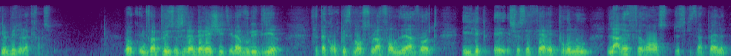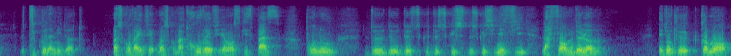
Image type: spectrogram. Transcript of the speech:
le but de la création. Donc, une fois plus, le Sefer Bereshit, il a voulu dire cet accomplissement sous la forme des et, il est, et ce Sefer est pour nous la référence de ce qui s'appelle le Tikkun Amidot. Où est-ce qu'on va, va, trouver finalement ce qui se passe pour nous de, de, ce, que, de, ce, que, ce que signifie la forme de l'homme Et donc, comment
